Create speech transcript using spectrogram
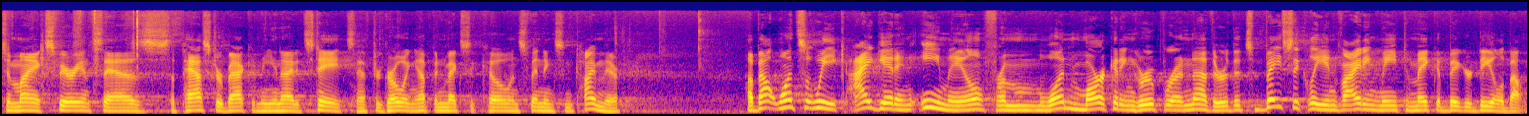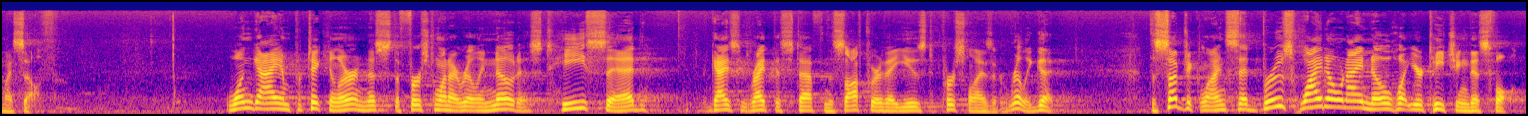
to my experience as a pastor back in the United States after growing up in Mexico and spending some time there. About once a week, I get an email from one marketing group or another that's basically inviting me to make a bigger deal about myself. One guy in particular, and this is the first one I really noticed, he said, the guys who write this stuff and the software they use to personalize it are really good. The subject line said, Bruce, why don't I know what you're teaching this fall?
